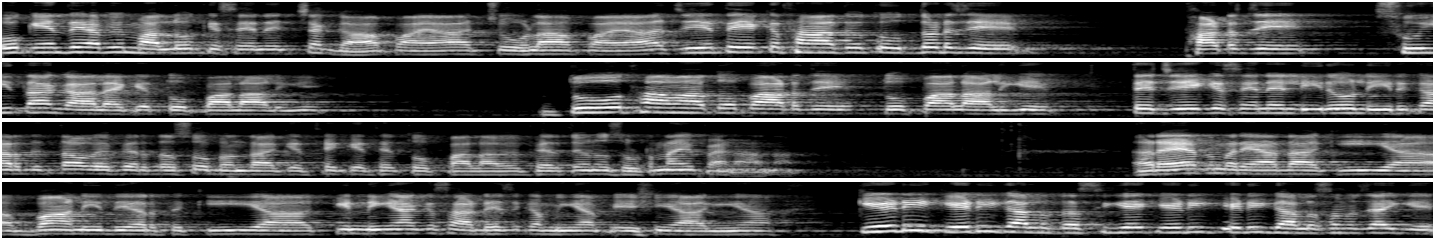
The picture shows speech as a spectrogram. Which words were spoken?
ਉਹ ਕਹਿੰਦੇ ਆ ਵੀ ਮੰਨ ਲਓ ਕਿਸੇ ਨੇ ਝੱਗਾ ਪਾਇਆ, ਚੋਲਾ ਪਾਇਆ, ਜੇ ਤੇ ਇੱਕ ਥਾਂ ਤੇ ਤੋਂ ਉਧੜ ਜੇ, ਫਟ ਜੇ, ਸੂਈ ਧਾਗਾ ਲੈ ਕੇ ਤੋਪਾ ਲਾ ਲਈਏ। ਦੋ ਥਾਵਾਂ ਤੋਂ ਪਾਟ ਜੇ, ਤੋਪਾ ਲਾ ਲਈਏ। ਤੇ ਜੇ ਕਿਸੇ ਨੇ ਲੀਰੋ ਲੀਰ ਕਰ ਦਿੱਤਾ ਹੋਵੇ, ਫਿਰ ਦੱਸੋ ਬੰਦਾ ਕਿੱਥੇ ਕਿੱਥੇ ਤੋਪਾ ਲਾਵੇ, ਫਿਰ ਤੇ ਉਹਨੂੰ ਸੁੱਟਣਾ ਹੀ ਪੈਣਾ ਨਾ। ਰਹਿਤ ਮਰਿਆਦਾ ਕੀ ਆ? ਬਾਣੀ ਦੇ ਅਰਥ ਕੀ ਆ? ਕਿੰਨੀਆਂ ਕਿ ਸਾਡੇ 'ਚ ਕਮੀਆਂ ਪੇਸ਼ੀਆਂ ਆ ਗਈਆਂ? ਕਿਹੜੀ ਕਿਹੜੀ ਗੱਲ ਦਸੀਏ, ਕਿਹੜੀ ਕਿਹੜੀ ਗੱਲ ਸਮਝਾਈਏ?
